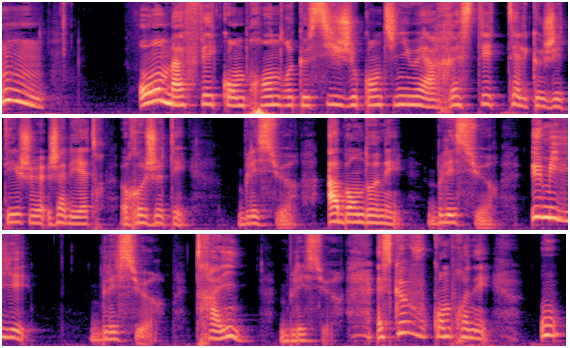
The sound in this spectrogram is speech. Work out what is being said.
Hmm. On m'a fait comprendre que si je continuais à rester tel que j'étais, j'allais être rejeté. Blessure. Abandonné. Blessure. Humilié. Blessure. Trahi. Blessure. Est-ce que vous comprenez où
